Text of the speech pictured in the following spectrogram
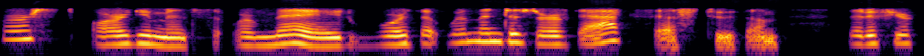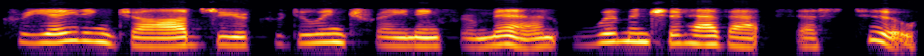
first arguments that were made were that women deserved access to them. That if you're creating jobs or you're doing training for men, women should have access too.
